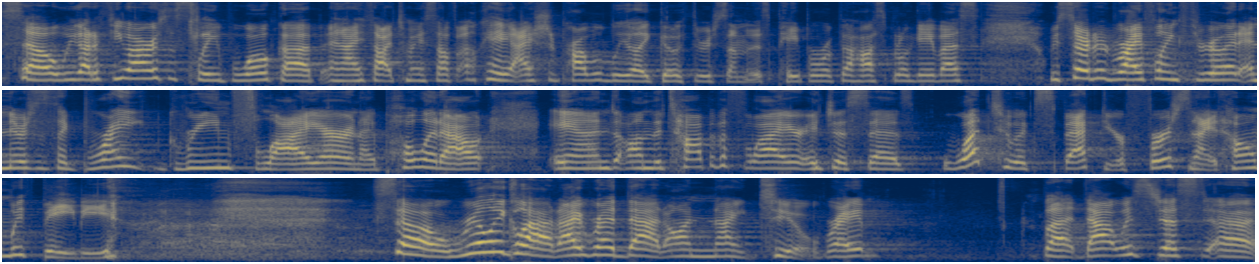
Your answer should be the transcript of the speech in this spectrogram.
So we got a few hours of sleep, woke up, and I thought to myself, okay, I should probably like go through some of this paperwork the hospital gave us. We started rifling through it, and there's this like bright green flyer, and I pull it out, and on the top of the flyer, it just says, "What to expect your first night home with baby." so really glad I read that on night two, right? But that was just, uh,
